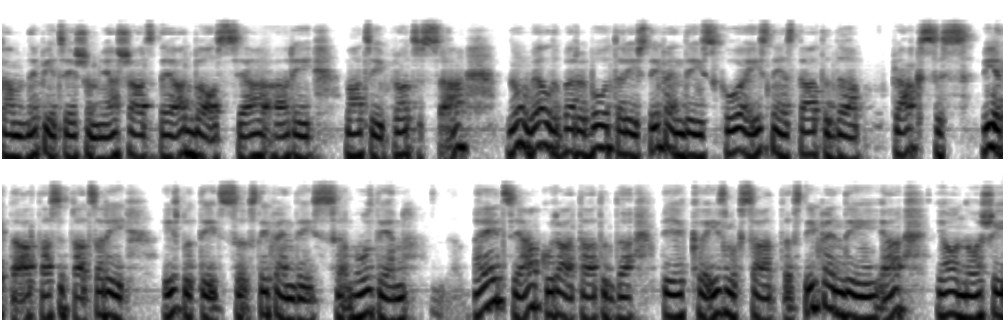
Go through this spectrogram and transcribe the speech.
kam nepieciešams jā, šāds atbalsts jā, arī mācību procesā. Nu, vēl var būt arī stipendijas, ko izsniedz tātad prakses vietā. Tas ir tāds arī izplatīts stipendijas mūsdienu veids, ja, kurā tā tad tiek izmaksāta stipendija ja, jau no šī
